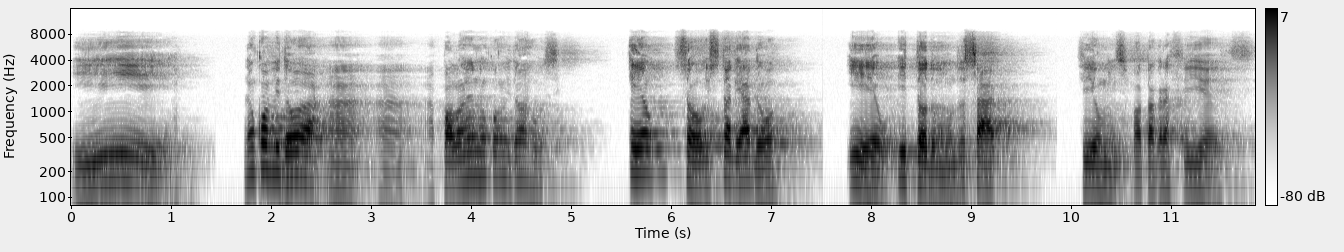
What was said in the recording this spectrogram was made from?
e não convidou a, a, a, a Polônia não convidou a Rússia. Eu sou historiador. E eu, e todo mundo sabe, filmes, fotografias,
